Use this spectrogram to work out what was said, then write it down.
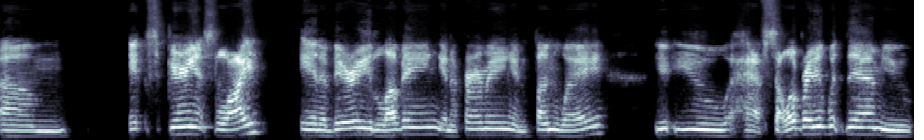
um, experience life in a very loving and affirming and fun way. You, you have celebrated with them. You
